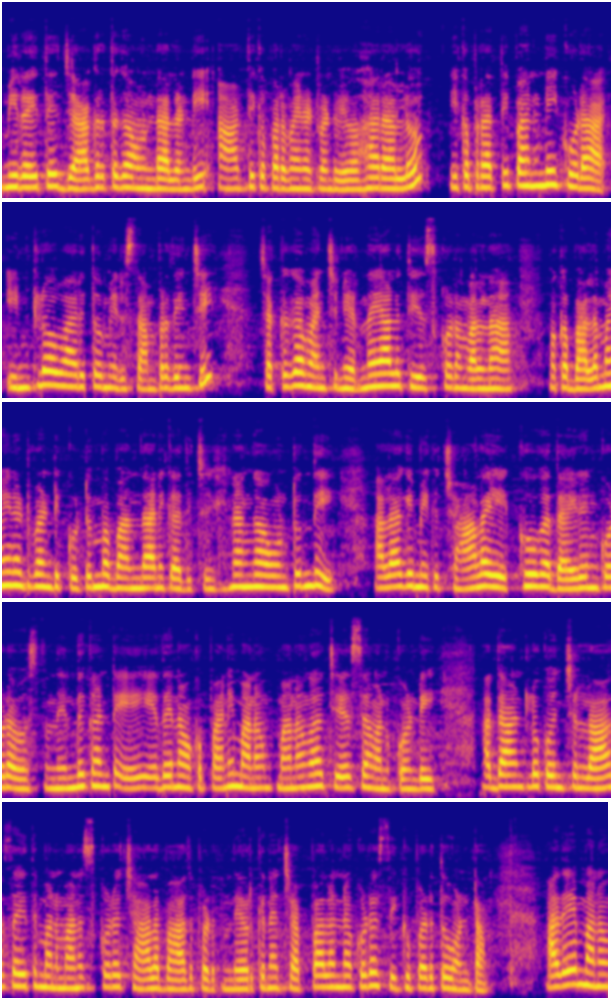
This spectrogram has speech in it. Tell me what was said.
మీరైతే జాగ్రత్తగా ఉండాలండి. ఆర్థికపరమైనటువంటి వ్యవహారాల్లో ఇక ప్రతి పనిని కూడా ఇంట్లో వారితో మీరు సంప్రదించి చక్కగా మంచి నిర్ణయాలు తీసుకోవడం వలన ఒక బలమైనటువంటి కుటుంబ బంధానికి అది చిహ్నంగా ఉంటుంది. అలాగే మీకు చాలా ఎక్కువగా ధైర్యం కూడా వస్తుంది. ఎందుకంటే ఏదైనా ఒక పని మనం మనంగా చేసామనుకోండి ఆ దాంట్లో కొంచెం లాస్ అయితే మన మనసు కూడా చాలా బాధపడుతుంది. ఎవరికైనా చెప్పాలన్నా కూడా సిగ్గుపడుతూ ఉంటాం. అదే మనం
